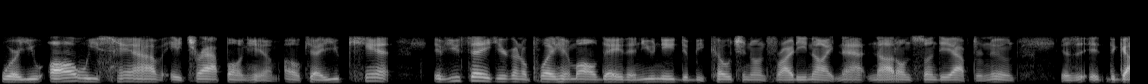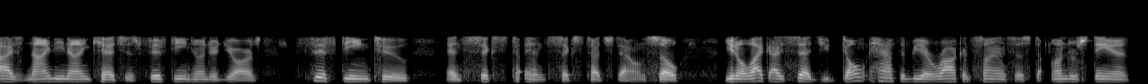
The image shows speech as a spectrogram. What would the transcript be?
where you always have a trap on him. Okay, you can't. If you think you're going to play him all day, then you need to be coaching on Friday night, not not on Sunday afternoon. Is it, the guy's 99 catches, 1500 yards, 15 two, and six and six touchdowns. So, you know, like I said, you don't have to be a rocket scientist to understand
